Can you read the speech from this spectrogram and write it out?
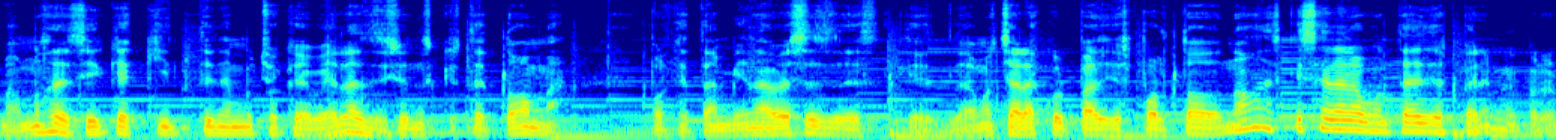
vamos a decir que aquí tiene mucho que ver las decisiones que usted toma, porque también a veces le vamos a echar la culpa a Dios por todo. No, es que esa era la voluntad de Dios, espéreme, pero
